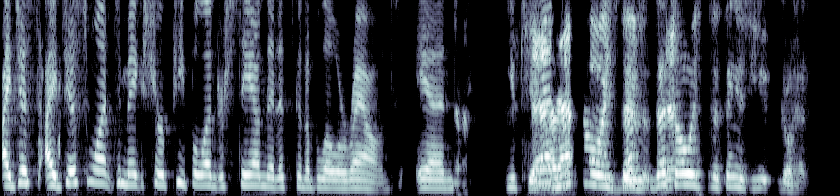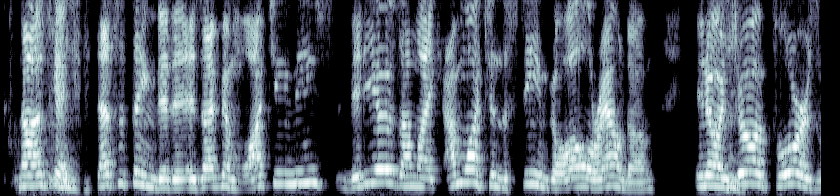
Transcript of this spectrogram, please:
I just I just want to make sure people understand that it's going to blow around and you can't that's always been That's that's that- always the thing. Is you go ahead. No, that's okay. That's the thing that is I've been watching these videos, I'm like, I'm watching the steam go all around them. You know, and hmm. Joe Flores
